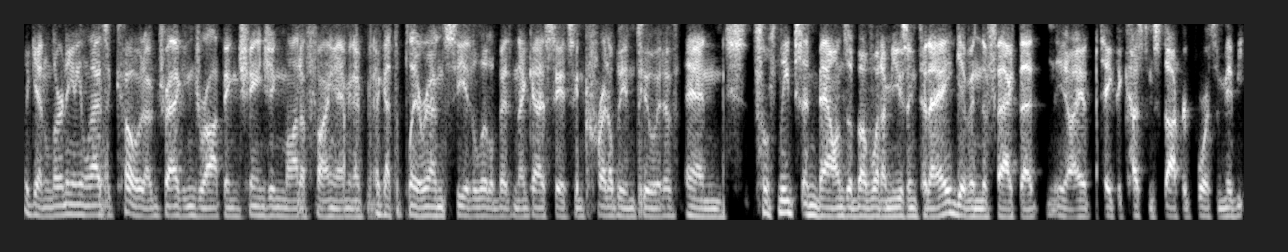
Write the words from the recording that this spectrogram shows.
again learning any lines of code. I'm dragging, dropping, changing, modifying. I mean, I, I got to play around and see it a little bit, and I gotta say it's incredibly intuitive and leaps and bounds above what I'm using today. Given the fact that you know I take the custom stock reports and maybe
